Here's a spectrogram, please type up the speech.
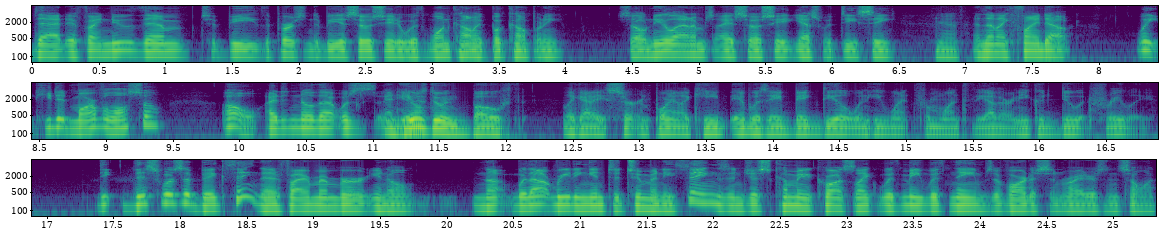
that if I knew them to be the person to be associated with one comic book company, so Neal Adams, I associate, yes, with DC. Yeah. And then I find out, wait, he did Marvel also? Oh, I didn't know that was. And he was doing both. Like at a certain point, like he, it was a big deal when he went from one to the other, and he could do it freely. th- this was a big thing that if I remember, you know, not without reading into too many things and just coming across like with me with names of artists and writers and so on.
